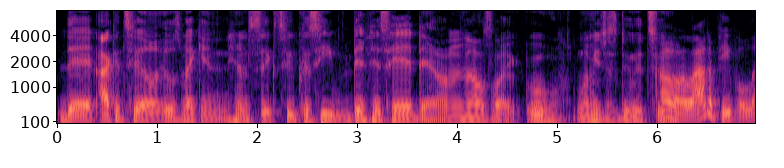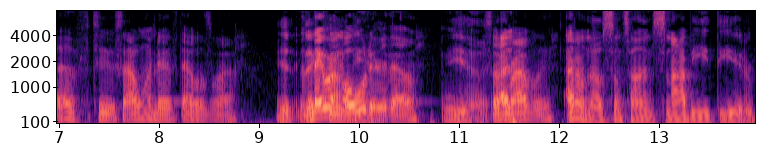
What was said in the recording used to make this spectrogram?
that I could tell it was making him sick too, because he bent his head down, and I was like, "Ooh, let me just do it too." Oh, a lot of people left too, so I wonder if that was why. Yeah, that They were could be. older though, yeah. so I, probably. I don't know. Sometimes snobby theater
